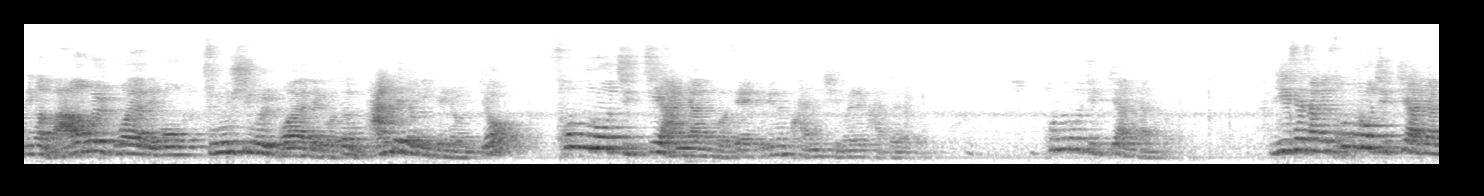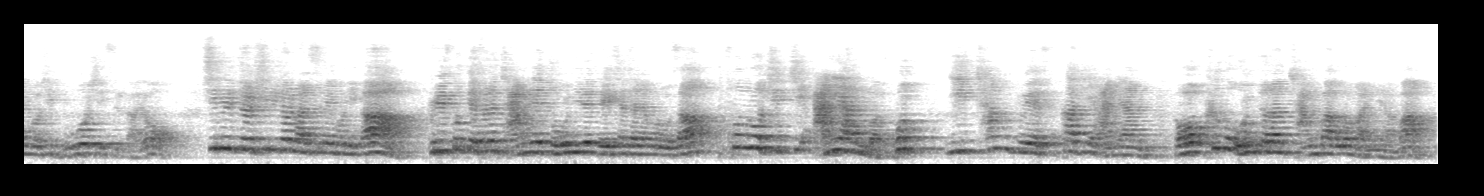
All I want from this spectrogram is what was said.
우리가 마음을 두어야 되고 중심을 두어야 될 것은 반대적인 개념이죠. 손으로 짓지 아니하는 것에 우리는 관심을 가져야 돼요. 손으로 짓지 아니하는 것. 이 세상에 손으로 짓지 아니하는 것이 무엇이 있을까요? 11절 12절 말씀해 보니까 그리스도께서는 장래 좋은 일의 대제사장으로서 손으로 짓지 아니하는 것, 곧 이 창조에 속하지 아니한 더 크고 온전한 장막으로 말미암아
